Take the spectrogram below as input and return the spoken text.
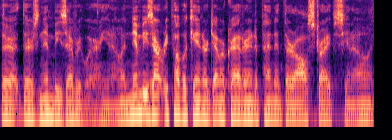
there, there's NIMBYs everywhere, you know, and NIMBYs aren't Republican or Democrat or independent. They're all stripes, you know, and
